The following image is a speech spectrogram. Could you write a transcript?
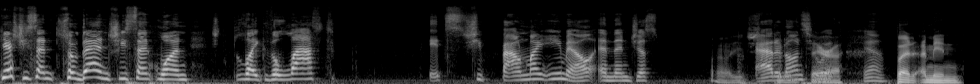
Yeah, she sent. So then she sent one, like the last. It's she found my email and then just Oh, you just Added on in onto it. Sarah. Yeah. But I mean,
